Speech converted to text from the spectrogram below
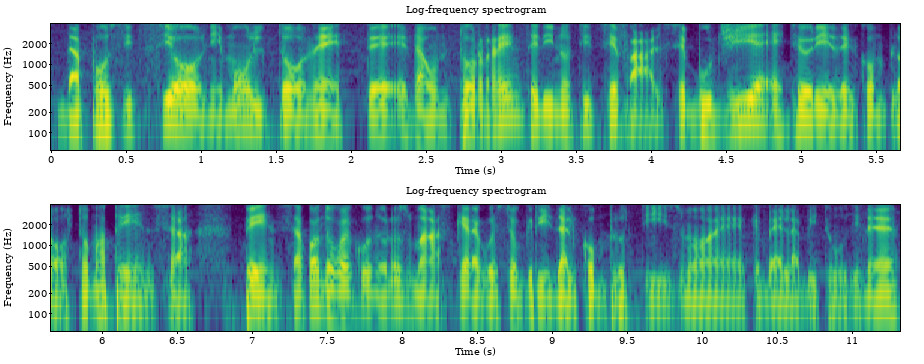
da posizioni molto nette e da un torrente di notizie false, bugie e teorie del complotto. Ma pensa, pensa, quando qualcuno lo smaschera, questo grida il complottismo, eh, che bella abitudine. Eh?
